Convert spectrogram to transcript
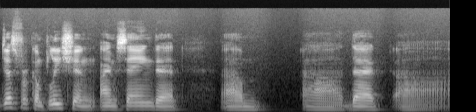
just for completion, I'm saying that um, uh, that uh,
